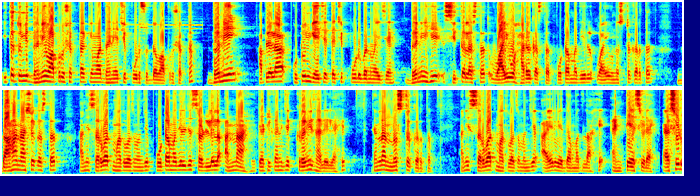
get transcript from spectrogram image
इथं तुम्ही धने वापरू शकता किंवा धन्याची पूड सुद्धा वापरू शकता. धने आपल्याला कुठून घ्यायचे त्याची पूड बनवायची आहे. धने हे शीतल असतात वायू हारक असतात. पोटामधील वायू नष्ट करतात. दाहनाशक असतात आणि सर्वात महत्त्वाचं म्हणजे पोटामधील जे सडलेलं अन्न आहे त्या ठिकाणी जे क्रमी झालेले आहेत त्यांना नष्ट करतं. आणि सर्वात महत्त्वाचं म्हणजे आयुर्वेदामधलं हे अँटीॲसिड आहे. ॲसिड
